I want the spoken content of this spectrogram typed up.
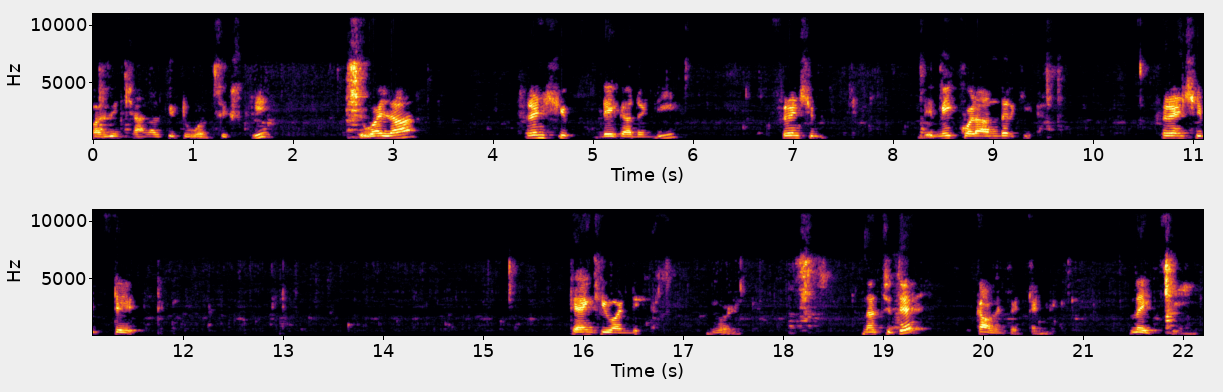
పర్వీన్ ఛానల్కి టూ వన్ సిక్స్కి. ఇవాళ ఫ్రెండ్షిప్ డే కాదండి. ఫ్రెండ్షిప్ డే మీకు కూడా అందరికీ ఫ్రెండ్షిప్ డే. థ్యాంక్ యూ అండి. నచ్చితే కామెంట్ పెట్టండి లైక్ చేయండి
